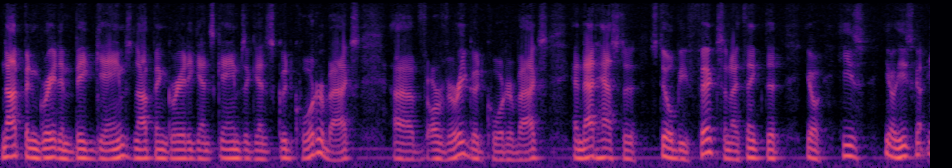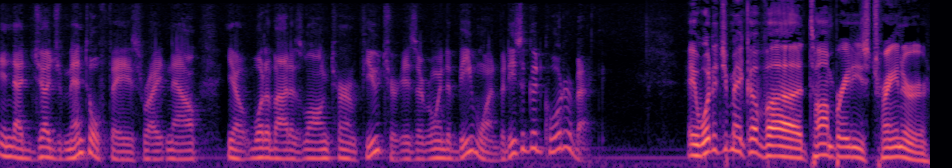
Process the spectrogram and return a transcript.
not been great in big games, not been great against games against good quarterbacks uh, or very good quarterbacks, and that has to still be fixed. And I think that you know he's you know he's in that judgmental phase right now. You know, what about his long-term future? Is there going to be one? But he's a good quarterback. Hey, what did you make of uh, Tom Brady's trainer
